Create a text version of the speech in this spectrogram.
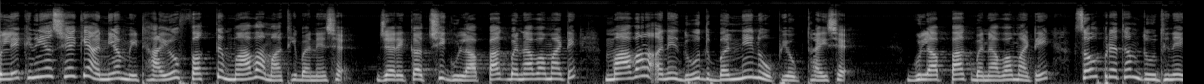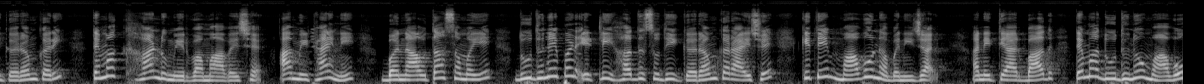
ઉલ્લેખનીય છે કે અન્ય મીઠાઈઓ ફક્ત માવામાંથી બને છે, જ્યારે કચ્છી ગુલાબ પાક બનાવવા માટે માવા અને દૂધ બંનેનો ઉપયોગ થાય છે. ગુલાબ પાક બનાવવા માટે સૌપ્રથમ દૂધને ગરમ કરી તેમાં ખાંડ ઉમેરવામાં આવે છે. આ મીઠાઈને બનાવતા સમયે દૂધને પણ એટલી હદ સુધી ગરમ કરાય છે કે તે માવો ન બની જાય અને ત્યારબાદ તેમાં દૂધનો માવો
